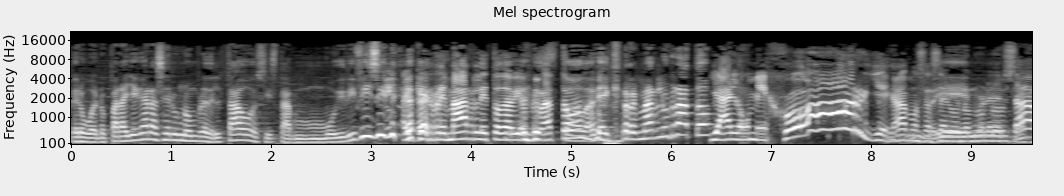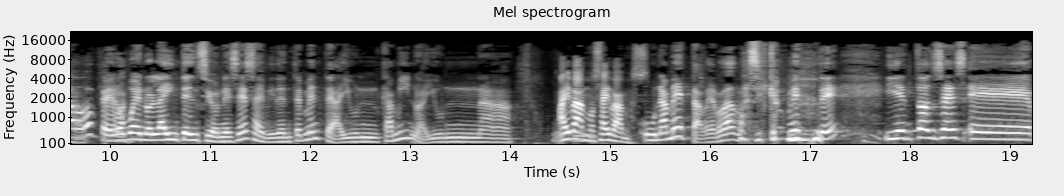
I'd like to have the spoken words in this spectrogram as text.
Pero bueno, para llegar a ser un hombre del Tao sí está muy difícil. Hay que remarle todavía un rato. Todavía hay que remarle un rato. Y a lo mejor llegamos a ser un hombre del Tao, ajá. pero, Pero bueno, la intención es esa, evidentemente. Hay un camino, hay una... Ahí vamos, ahí vamos. Una meta, ¿verdad? Básicamente. y entonces, eh,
